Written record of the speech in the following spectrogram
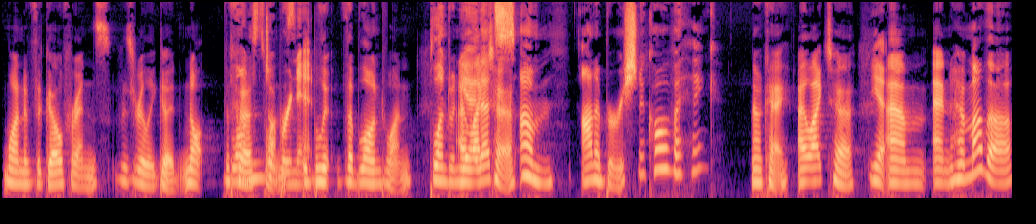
one of the girlfriends was really good. Not the Blonde first one. The, bl- the blonde one. Blonde one, I yeah, liked that's um Anna Baryshnikov, I think. Okay. I liked her. Yeah, Um, and her mother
